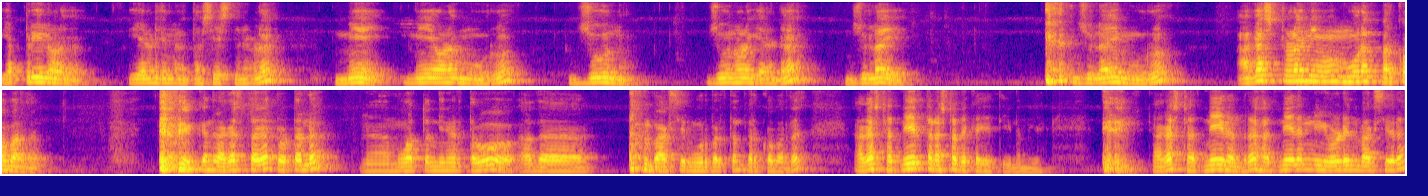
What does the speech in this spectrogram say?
ಏಪ್ರಿಲ್ ಒಳಗೆ ಎರಡು ದಿನ ಇರ್ತವೆ ಶೇಷ ದಿನಗಳು. ಮೇ ಮೇ ಒಳಗೆ ಮೂರು, ಜೂನ್ ಜೂನ್ ಒಳಗೆ ಎರಡು, ಜುಲೈ ಜುಲೈ ಮೂರು. ಆಗಸ್ಟ್ ಒಳಗೆ ನೀವು ಮೂರಂತ ಬರ್ಕೋಬಾರ್ದು. ಯಾಕಂದ್ರೆ ಆಗಸ್ಟ್ದಾಗ ಟೋಟಲ್ ಮೂವತ್ತೊಂದು ದಿನ ಇರ್ತಾವೆ, ಅದು ಬಾಕ್ಸಿರ್ ಮೂರು ಬರ್ತಂತ ಬರ್ಕೋಬಾರ್ದು. ಆಗಸ್ಟ್ ಹದಿನೈದು ತನಕ ಅಷ್ಟೇ ಬೇಕಾಗೈತಿ ನಮಗೆ. ಆಗಸ್ಟ್ ಹದಿನೈದು ಅಂದ್ರೆ ಹದಿನೈದನ್ನು ನೀವು ಏಳರಿಂದ ಬಾಕ್ಸಿದ್ರೆ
